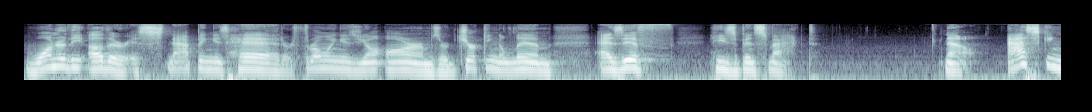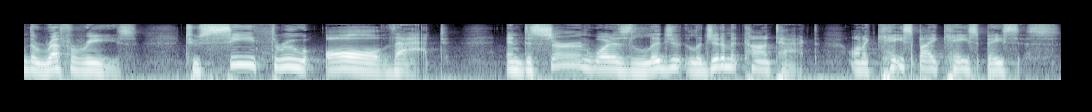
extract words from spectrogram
one or the other is snapping his head or throwing his arms or jerking a limb as if he's been smacked. Now, asking the referees to see through all that and discern what is legit, legitimate contact on a case by case basis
